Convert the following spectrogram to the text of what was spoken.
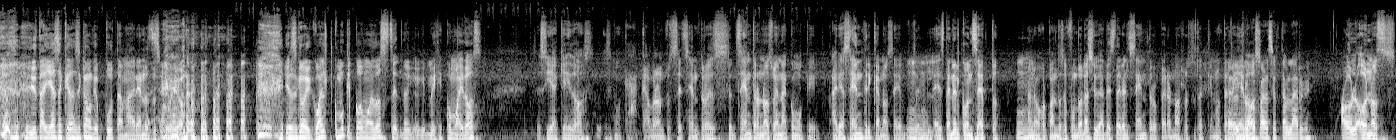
y ya se quedó así como que puta madre, nos descubrió. y así como que, ¿cuál? ¿Cómo que cómo hay dos? Le dije, ¿cómo hay dos? Dice, sí, aquí hay dos. Así como ah, cabrón, pues el centro es el centro, ¿no? Suena como que área céntrica, no sé. pues, el- está en el concepto. A lo mejor cuando se fundó la ciudad, este era el centro, pero no, resulta que no te hay dos. para hacerte hablar, güey. O, o nos,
